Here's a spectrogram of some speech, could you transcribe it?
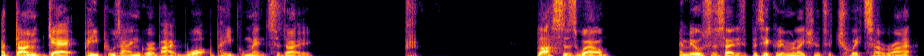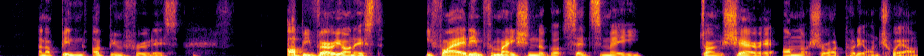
I don't get people's anger about what are people meant to do. Plus, as well, let me also say this, particularly in relation to Twitter, right? And I've been I've been through this. I'll be very honest. If I had information that got said to me, don't share it. I'm not sure I'd put it on Twitter.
